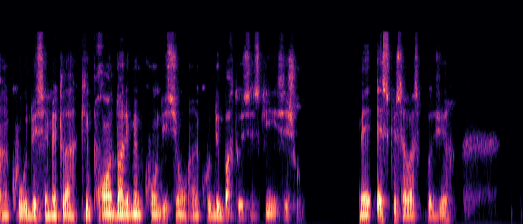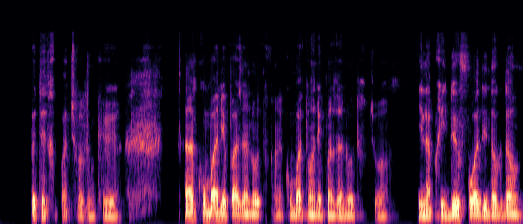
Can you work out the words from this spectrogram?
un coup de ces mecs-là, qui prend dans les mêmes conditions un coup de Bartoszewski, c'est chaud. Mais est-ce que ça va se produire? Peut-être pas, tu vois? Donc, euh, un combat n'est pas un autre, un combattant n'est pas un autre, tu vois? Il a pris deux fois des knockdowns,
